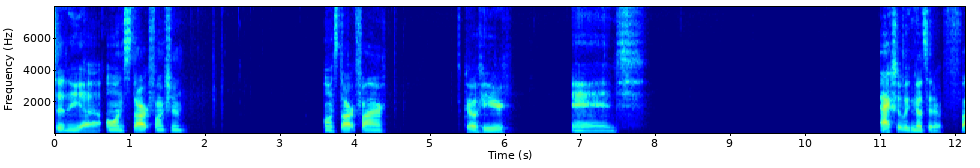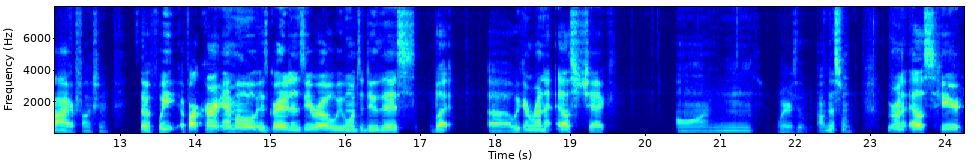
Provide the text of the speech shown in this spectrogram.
to the uh, on start function, on start fire. Let's go here and actually we can go to the fire function. So if we if our current ammo is greater than zero, we want to do this, but uh, we can run an else check on where is it on this one. We run an else here.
